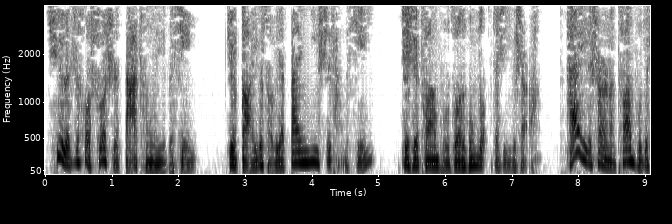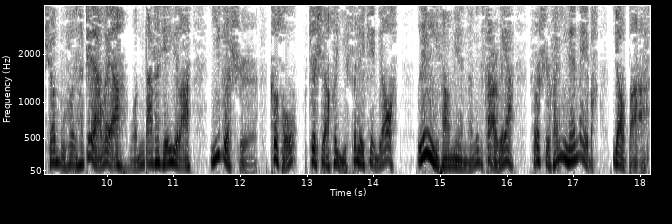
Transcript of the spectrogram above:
去了之后说是达成了一个协议，就是搞一个所谓的单一市场的协议。这是特朗普做的工作，这是一个事儿啊。还有一个事儿呢，特朗普就宣布说：“你看这两位啊，我们达成协议了啊。一个是科索沃，这是要和以色列建交啊；另一方面呢，那个塞尔维亚说是反正一年内吧，要把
